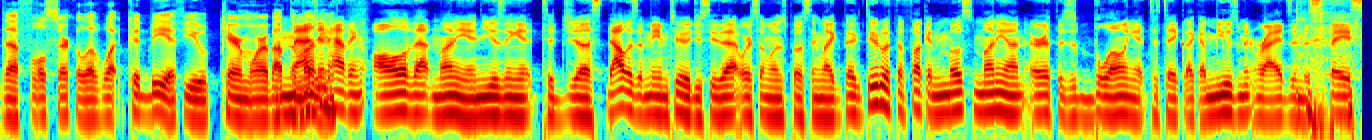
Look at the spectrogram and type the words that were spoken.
The full circle of what could be if you care more about Imagine the money. having all of that money and using it to just that was a meme too. Did you see that where someone was posting like the dude with the fucking most money on earth is just blowing it to take like amusement rides into space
